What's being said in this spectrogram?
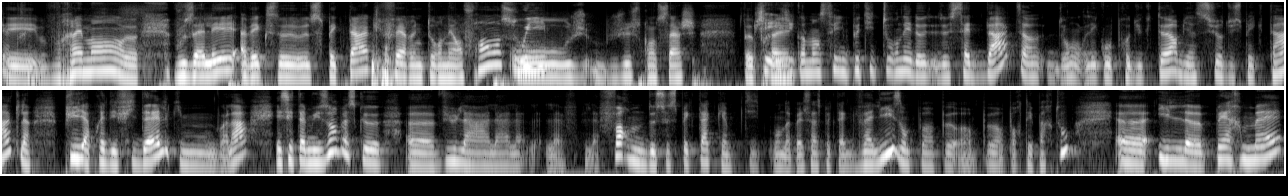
Et vraiment, vous allez avec ce spectacle faire une tournée en France oui. ou juste qu'on sache j'ai commencé une petite tournée de, de cette date, dont les coproducteurs, bien sûr, du spectacle, puis après des fidèles, qui, voilà. Et c'est amusant parce que, euh, vu la, la, la, la, forme de ce spectacle, un petit, on appelle ça un spectacle valise, on peut un peu, un peu emporter partout, euh, il permet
